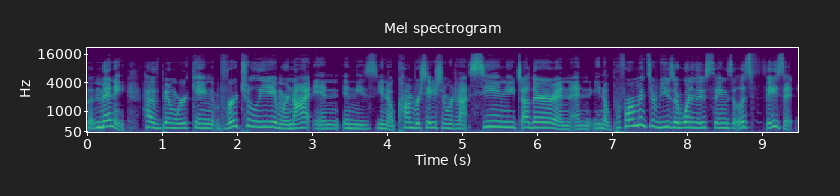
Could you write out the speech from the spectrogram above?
but many have been working virtually, and we're not in in these, you know, conversations. We're not seeing each other, and and you know, performance reviews are one of those things that, let's face it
